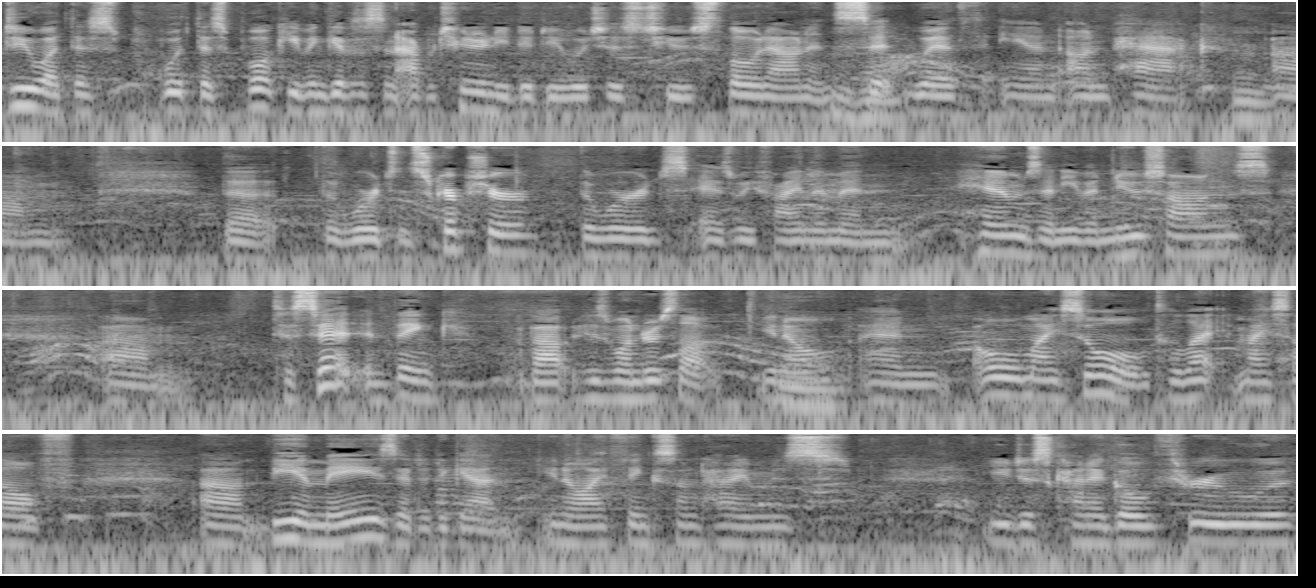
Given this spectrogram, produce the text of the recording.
do what this what this book even gives us an opportunity to do, which is to slow down and sit with and unpack um, the the words in Scripture, the words as we find them in hymns and even new songs, um, to sit and think about His wondrous love, you know, and oh my soul, to let myself um, be amazed at it again. You know, I think sometimes you just kind of go through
